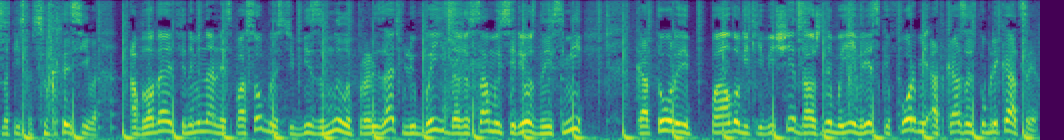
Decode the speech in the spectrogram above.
написано все красиво, обладает феноменальной способностью без мыла пролезать в любые, даже самые серьезные СМИ, которые по логике вещей должны бы ей в резкой форме отказывать в публикациях.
